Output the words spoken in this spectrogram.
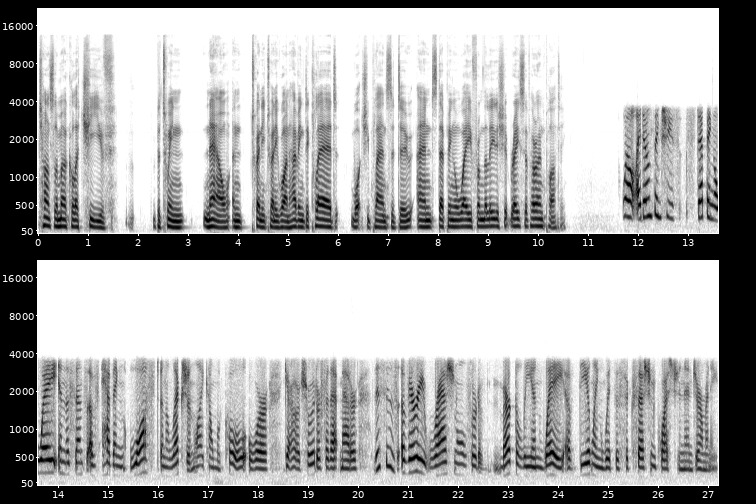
Chancellor Merkel achieve between now and 2021, having declared what she plans to do and stepping away from the leadership race of her own party? Well, I don't think she's stepping away in the sense of having lost an election, like Helmut Kohl or Gerhard Schröder for that matter. This is a very rational, sort of Merkelian way of dealing with the succession question in Germany.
